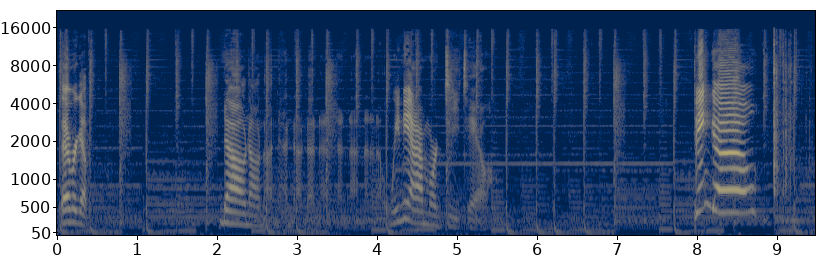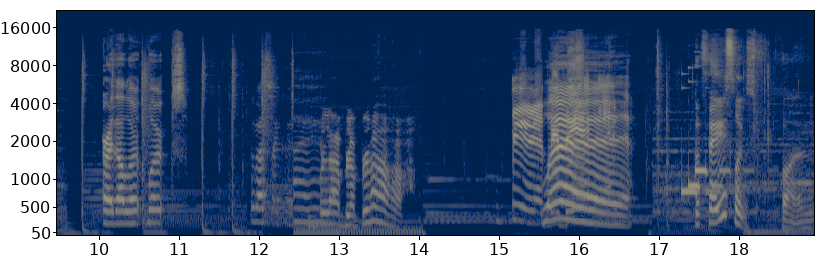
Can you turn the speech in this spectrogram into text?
There we go. No, no, no, no, no, no, no. We need to add more detail. Bingo! Alright, that lo- looks the best I could. Blah blah blah. Bleh. The face looks fun.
